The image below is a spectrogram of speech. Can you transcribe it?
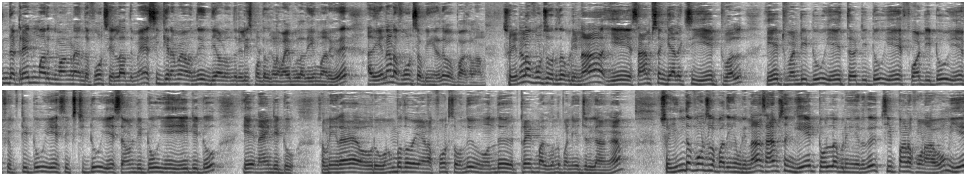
இந்த ட்ரேட்மார்க் வாங்கின இந்த ஃபோன்ஸ் எல்லாத்துமே சீக்கிரமே வந்து இந்தியாவில் வந்து ரிலீஸ் பண்ணுறதுக்கான வாய்ப்புகள் அதிகமாக இருக்குது. அது என்னென்ன ஃபோன்ஸ் அப்படிங்கிறத பார்க்கலாம். ஸோ என்னென்ன ஃபோன்ஸ் வருது அப்படின்னா ஏ Samsung Galaxy A twelve A twenty two A thirty two A forty two A fifty two A sixty two A seventy two A eighty two A ninety two so அப்படிங்கிற ஒரு ஒன்பது வகையான ஃபோன்ஸை வந்து இவங்க வந்து ட்ரேட்மார்க் வந்து பண்ணி வச்சுருக்காங்க. ஸோ இந்த ஃபோன்ஸில் பார்த்தீங்க அப்படின்னா சாம்சங் ஏ டுவெல் அப்படிங்கிறது சீப்பான ஃபோனாகவும் ஏ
